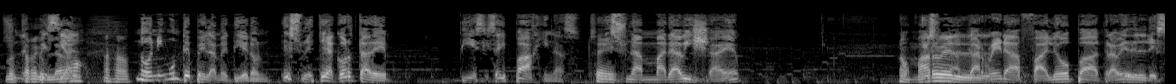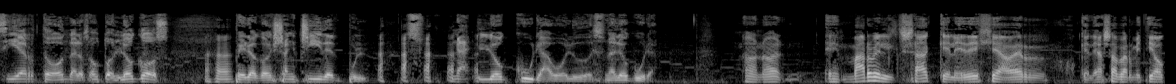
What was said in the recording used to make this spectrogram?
Es ¿No está recopilada? No, ningún TP la metieron. Es una historia corta de 16 páginas. Sí. Es una maravilla, ¿eh? No, Es Marvel. una carrera falopa a través del desierto, onda los autos locos, Ajá. pero con Shang-Chi y Deadpool. Es una locura, boludo. Es una locura. No, no, es Marvel ya que le deje haber, o que le haya permitido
